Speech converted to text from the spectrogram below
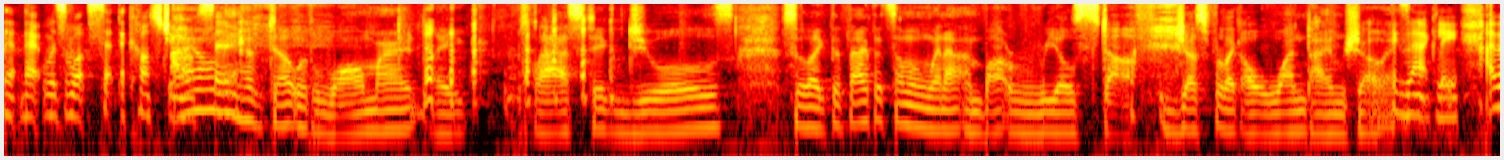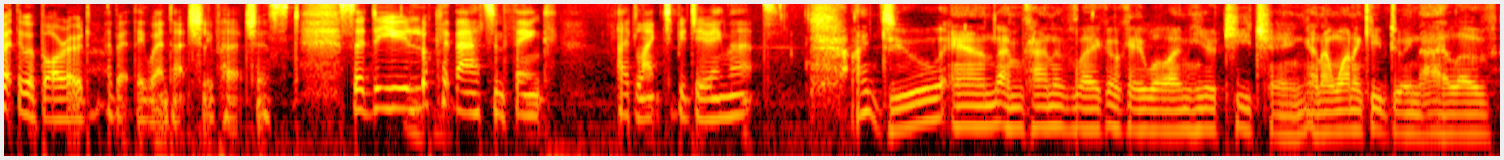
that, that was what set the costume I off. only So- have dealt with Walmart like plastic jewels. So like the fact that someone went out and bought real stuff just for like a one-time showing. Exactly. I bet they were borrowed. I bet they weren't actually purchased. So, do you hmm. look at that and think, I'd like to be doing that? I do, and I'm kind of like, okay, well, I'm here teaching, and I want to keep doing that. I love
